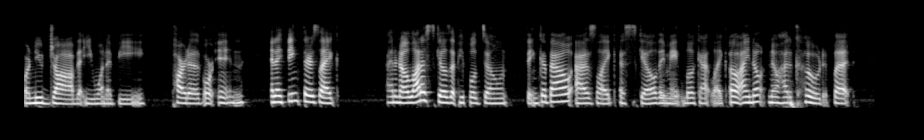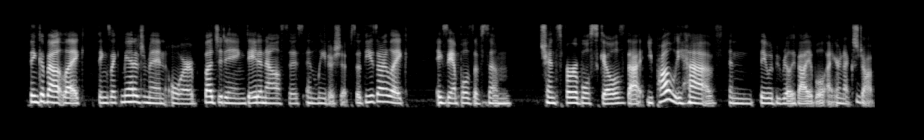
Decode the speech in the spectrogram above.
or new job that you want to be part of or in. And I think there's like, I don't know, a lot of skills that people don't think about as like a skill. They may look at like, oh, I don't know how to code, but think about like things like management or budgeting, data analysis, and leadership. So these are like examples of some transferable skills that you probably have and they would be really valuable at your next job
